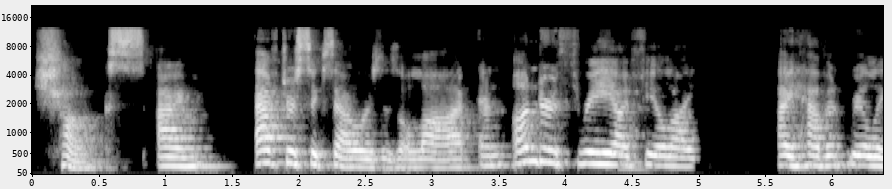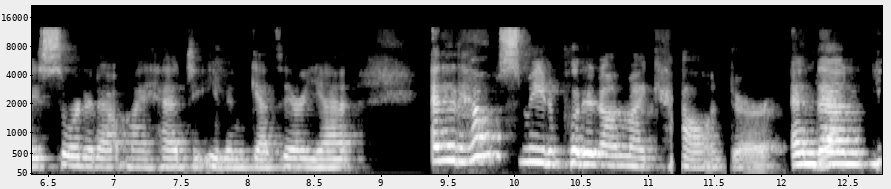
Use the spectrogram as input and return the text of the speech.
chunks. I'm after six hours is a lot. And under three, I mm. feel like I haven't really sorted out my head to even get there yet. And it helps me to put it on my calendar. And then yeah.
